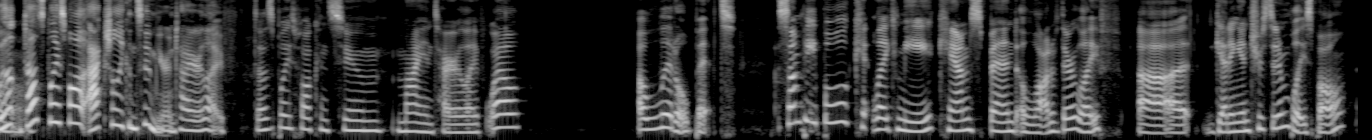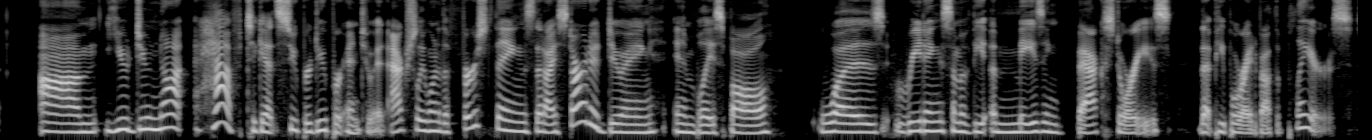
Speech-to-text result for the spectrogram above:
will, Does baseball actually consume your entire life? Does baseball consume my entire life? Well, a little bit. Some people, like me, can spend a lot of their life uh, getting interested in baseball. Um, you do not have to get super duper into it. Actually, one of the first things that I started doing in baseball was reading some of the amazing backstories that people write about the players.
